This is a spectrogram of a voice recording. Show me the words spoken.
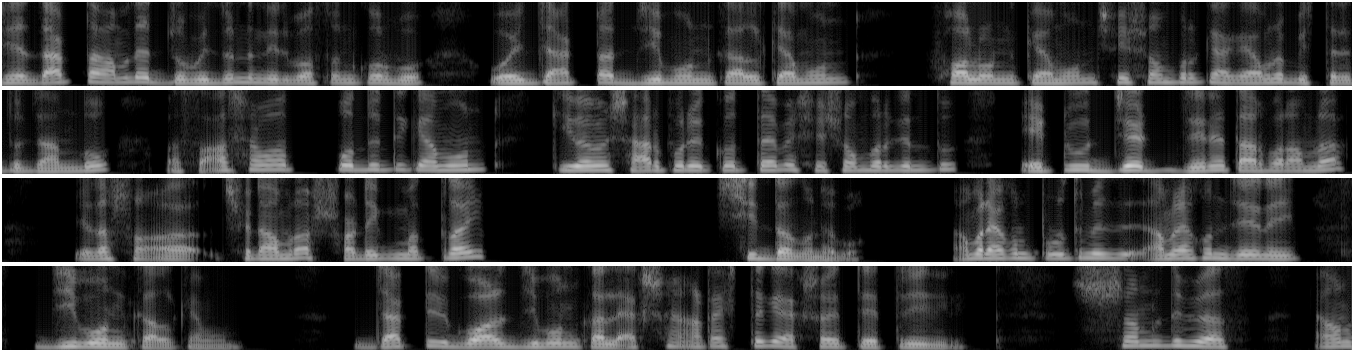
যে জাতটা আমাদের জমির জন্য নির্বাচন করব, ওই জাতটার জীবনকাল কেমন, ফলন কেমন সে সম্পর্কে আগে আমরা বিস্তারিত জানব বা চাষাবাদ পদ্ধতি কেমন, কীভাবে সার প্রয়োগ করতে হবে সে সম্পর্কে কিন্তু এ টু জেড জেনে তারপর আমরা এটা সেটা আমরা সঠিক মাত্রায় সিদ্ধান্ত নেব। আমরা এখন প্রথমে আমরা এখন জেনে নেই জীবনকাল কেমন। জাতটির গড় জীবনকাল ১২৮ থেকে ১৩৩ দিন। সম্মানিত ভিউয়ার্স এখন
